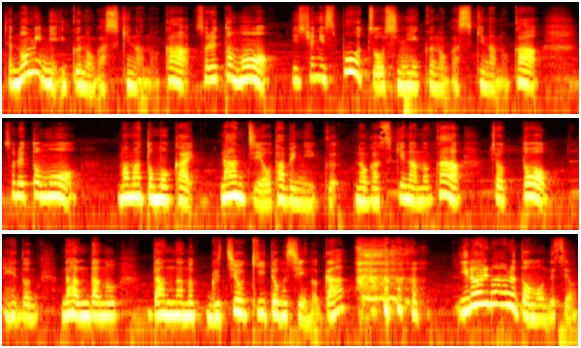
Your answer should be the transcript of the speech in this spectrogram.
じゃあ飲みに行くのが好きなのかそれとも一緒にスポーツをしに行くのが好きなのかそれともママ友会ランチを食べに行くのが好きなのかちょっと,、えーと、旦那の旦那の愚痴を聞いてほしいのか？いろいろあると思うんですよ。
